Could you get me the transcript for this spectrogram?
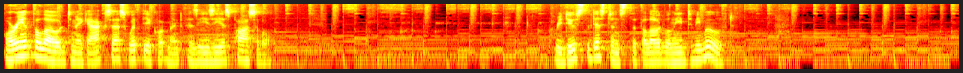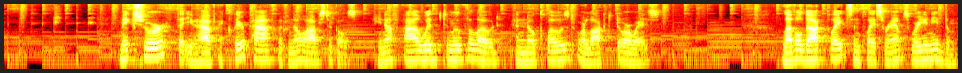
orient the load to make access with the equipment as easy as possible. Reduce the distance that the load will need to be moved. Make sure that you have a clear path with no obstacles, enough aisle width to move the load, and no closed or locked doorways. Level dock plates and place ramps where you need them.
